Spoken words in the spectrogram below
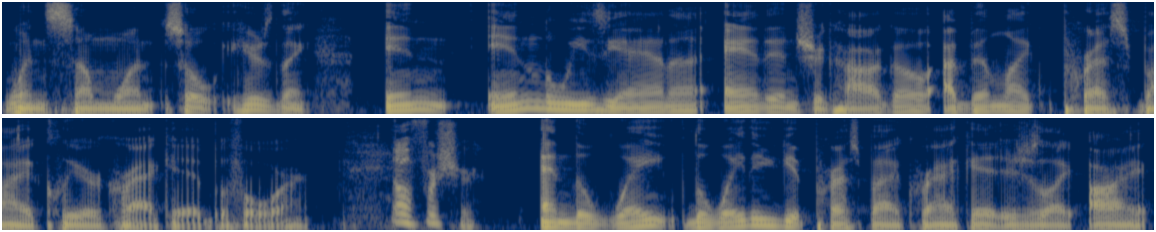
when someone so here's the thing. In in Louisiana and in Chicago, I've been like pressed by a clear crackhead before. Oh, for sure. And the way the way that you get pressed by a crackhead is just like, all right,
